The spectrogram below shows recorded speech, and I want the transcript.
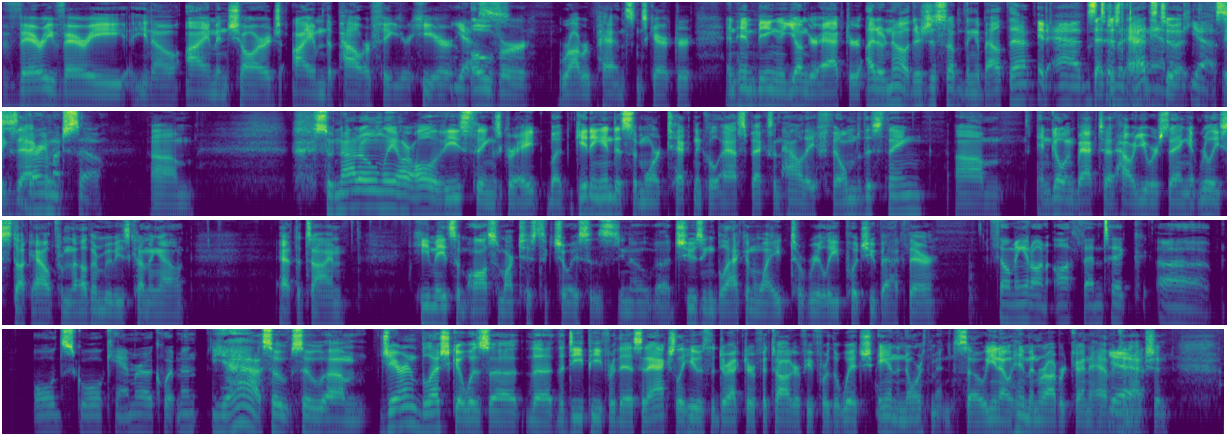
very, very, you know, I'm in charge. I am the power figure here Yes. over Robert Pattinson's character. And him being a younger actor, I don't know. There's just something about that. It adds That to just the adds to it. Yes, exactly. very much so. So not only are all of these things great, but getting into some more technical aspects and how they filmed this thing, um, and going back to how you were saying it really stuck out from the other movies coming out at the time. He made some awesome artistic choices, you know, uh, choosing black and white to really put you back there. Filming it on authentic, uh, old school camera equipment. Yeah, so so um, Jarin Blaschke was uh, the the DP for this, and actually he was the director of photography for The Witch and The Northman. So you know him and Robert kind of have a connection.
